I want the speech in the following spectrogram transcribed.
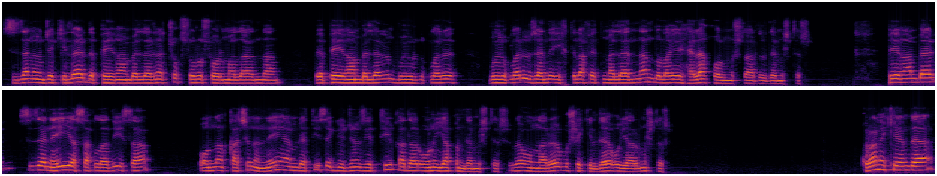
Sizden öncekiler de peygamberlerine çok soru sormalarından ve peygamberlerin buyurdukları buyrukları üzerinde ihtilaf etmelerinden dolayı helak olmuşlardır demiştir. Peygamber size neyi yasakladıysa ondan kaçının, neyi emrettiyse gücünüz yettiği kadar onu yapın demiştir ve onları bu şekilde uyarmıştır. Kur'an-ı Kerim'de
